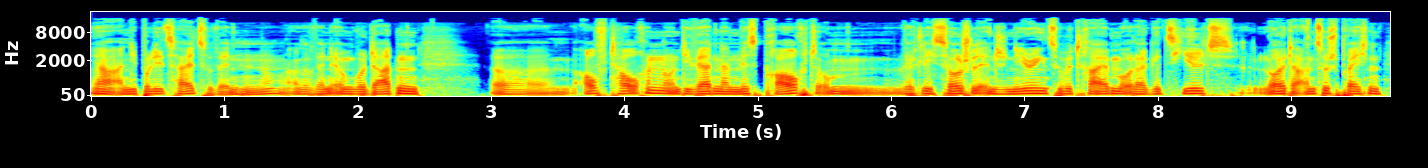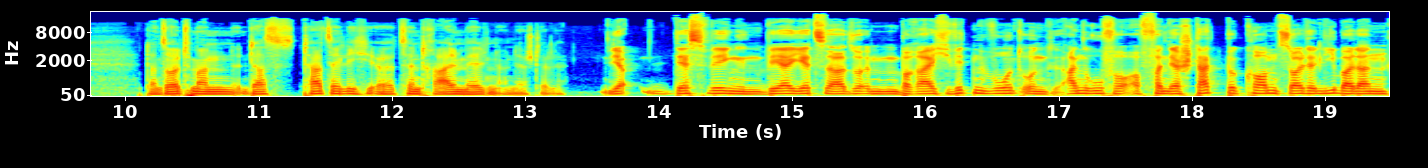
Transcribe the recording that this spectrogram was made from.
ja, an die Polizei zu wenden. Ne? Also wenn irgendwo Daten äh, auftauchen und die werden dann missbraucht, um wirklich Social Engineering zu betreiben oder gezielt Leute anzusprechen, dann sollte man das tatsächlich äh, zentral melden an der Stelle. Ja, deswegen, wer jetzt also im Bereich Witten wohnt und Anrufe von der Stadt bekommt, sollte lieber dann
